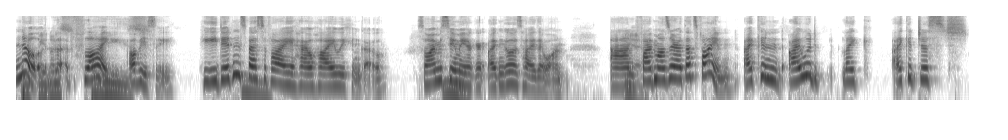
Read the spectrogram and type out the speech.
No, It'd be a l- nice fly, breeze. obviously. He didn't hmm. specify how high we can go. So I'm hmm. assuming I, can, I can go as high as I want. And Yeah. five miles an hour, that's fine. I can, I would, like, I could just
